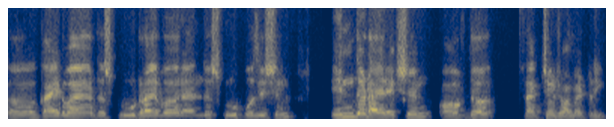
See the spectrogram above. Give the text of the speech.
uh, guide wire, the screwdriver and the screw position in the direction of the fracture geometry.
